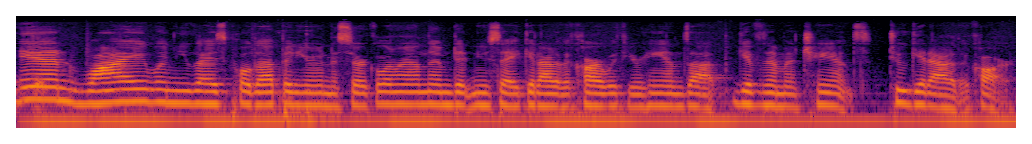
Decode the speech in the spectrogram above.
And why, when you guys pulled up and you're in a circle around them, didn't you say, get out of the car with your hands up? Give them a chance to get out of the car.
